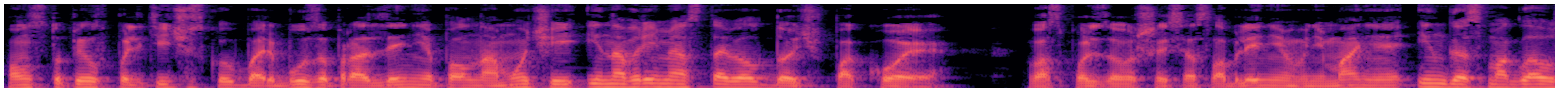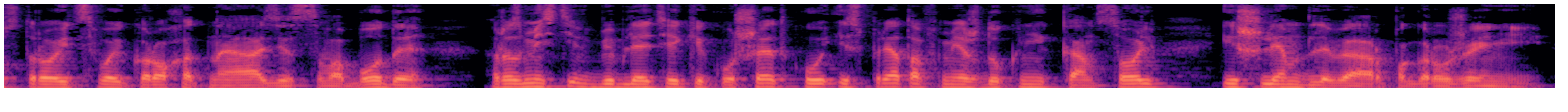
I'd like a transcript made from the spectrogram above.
Он вступил в политическую борьбу за продление полномочий и на время оставил дочь в покое. Воспользовавшись ослаблением внимания, Инга смогла устроить свой крохотный оазис свободы, разместив в библиотеке кушетку и спрятав между книг консоль и шлем для VR-погружений.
